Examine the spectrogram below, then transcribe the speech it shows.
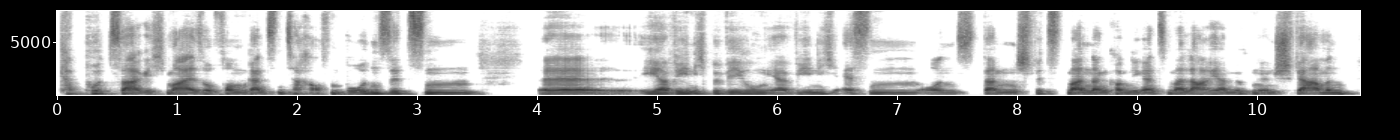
kaputt, sage ich mal, so vom ganzen Tag auf dem Boden sitzen, äh, eher wenig Bewegung, eher wenig Essen und dann schwitzt man, dann kommen die ganzen Malaria-Mücken in Schwärmen.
